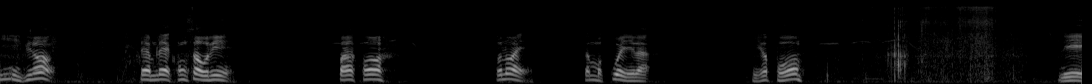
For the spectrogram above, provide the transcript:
นี่พี่น้องแต้มแรกของเสานี่ปลาคอก็น้อยตำมะกล้วยนี่แหละนี่ครับผมนี่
